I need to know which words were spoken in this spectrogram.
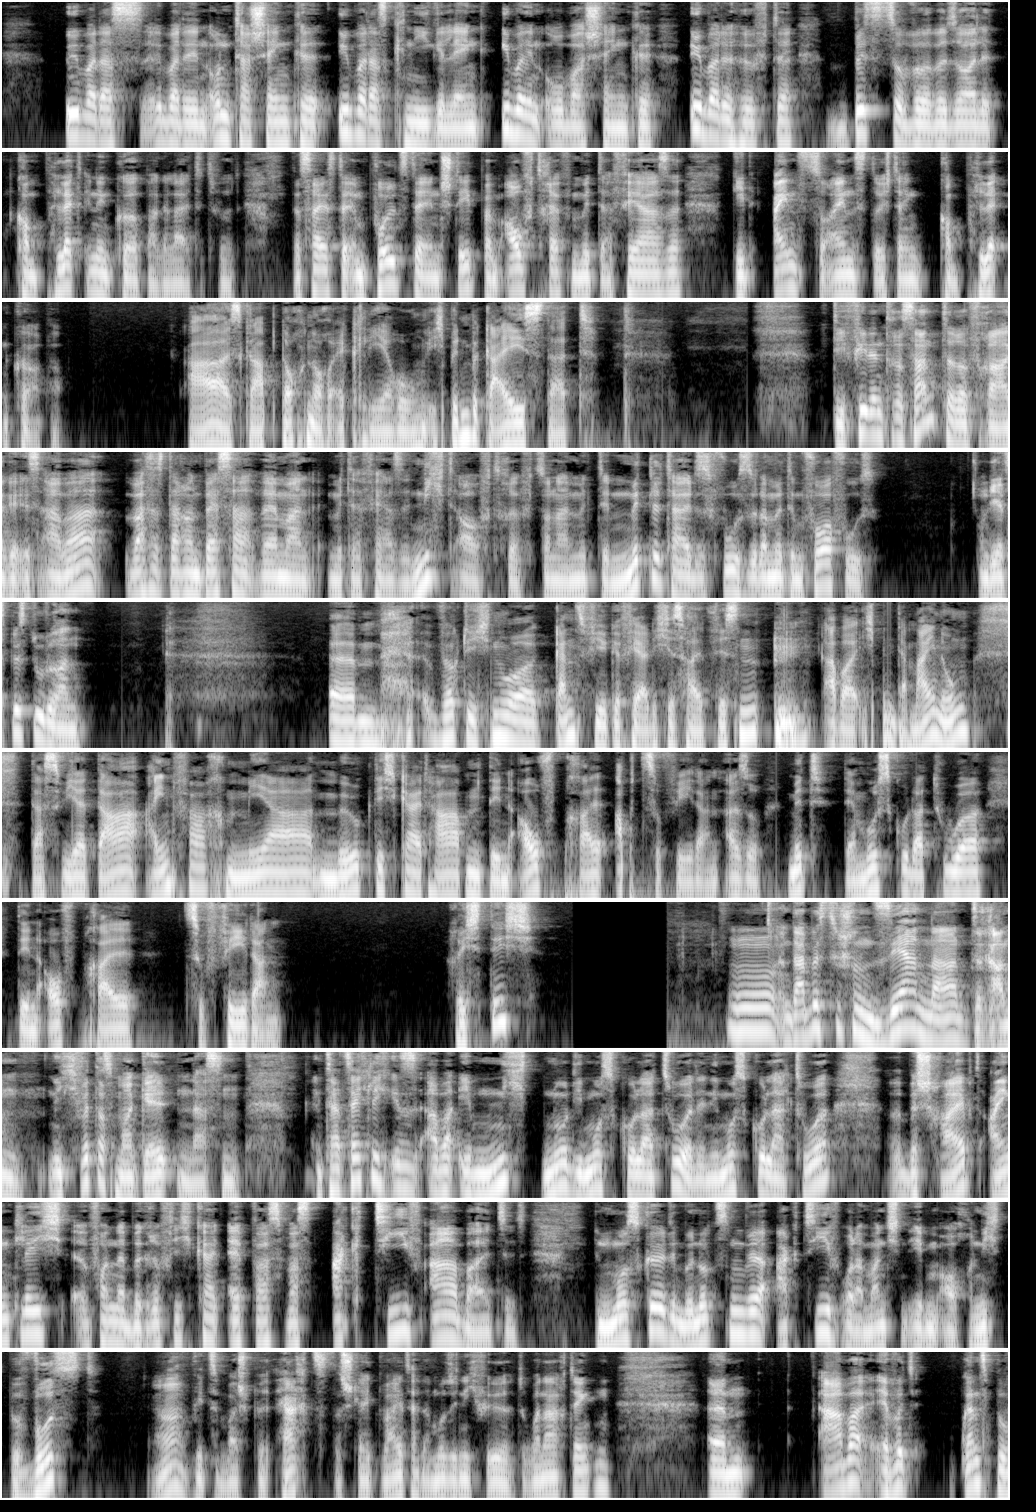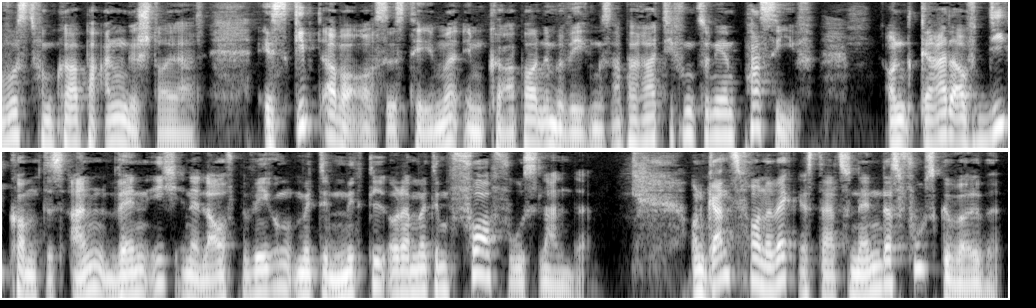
über das, über den Unterschenkel, über das Kniegelenk, über den Oberschenkel, über die Hüfte bis zur Wirbelsäule komplett in den Körper geleitet wird. Das heißt, der Impuls, der entsteht beim Auftreffen mit der Ferse, geht eins zu eins durch deinen kompletten Körper. Ah, es gab doch noch Erklärungen. Ich bin begeistert. Die viel interessantere Frage ist aber, was ist daran besser, wenn man mit der Ferse nicht auftrifft, sondern mit dem Mittelteil des Fußes oder mit dem Vorfuß? Und jetzt bist du dran. Ähm, wirklich nur ganz viel gefährliches Halbwissen. Aber ich bin der Meinung, dass wir da einfach mehr Möglichkeit haben, den Aufprall abzufedern. Also mit der Muskulatur den Aufprall zu federn. Richtig? Hm, da bist du schon sehr nah dran. Ich würde das mal gelten lassen. Tatsächlich ist es aber eben nicht nur die Muskulatur, denn die Muskulatur äh, beschreibt eigentlich äh, von der Begrifflichkeit etwas, was aktiv arbeitet. Ein Muskel, den benutzen wir aktiv oder manchen eben auch nicht bewusst, ja, wie zum Beispiel Herz, das schlägt weiter, da muss ich nicht viel drüber nachdenken. Ähm, aber er wird ganz bewusst vom Körper angesteuert. Es gibt aber auch Systeme im Körper und im Bewegungsapparat, die funktionieren passiv. Und gerade auf die kommt es an, wenn ich in der Laufbewegung mit dem Mittel- oder mit dem Vorfuß lande. Und ganz vorneweg ist da zu nennen das Fußgewölbe.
